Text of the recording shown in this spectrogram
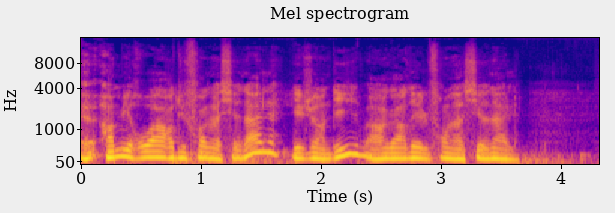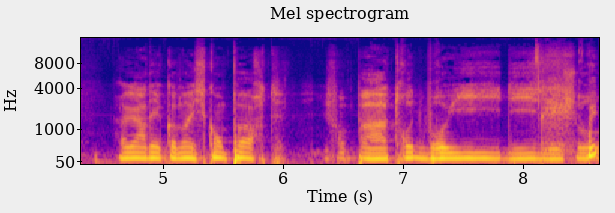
euh, en miroir du Front National. Les gens disent bah, regardez le Front National, regardez comment ils se comportent. Ils font pas trop de bruit, ils disent les choses, oui,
